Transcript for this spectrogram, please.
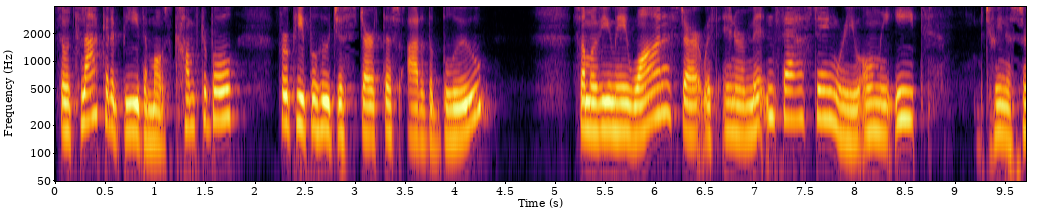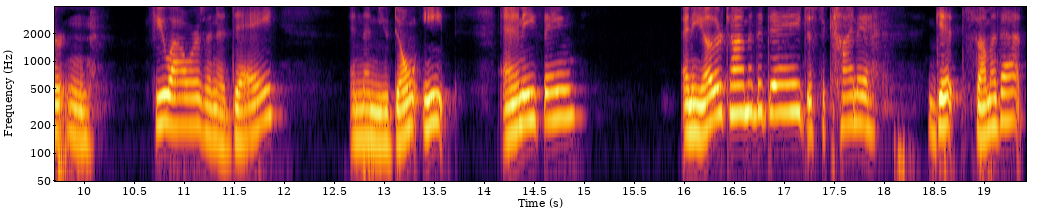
So it's not going to be the most comfortable for people who just start this out of the blue. Some of you may want to start with intermittent fasting, where you only eat between a certain few hours in a day, and then you don't eat anything any other time of the day just to kind of get some of that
